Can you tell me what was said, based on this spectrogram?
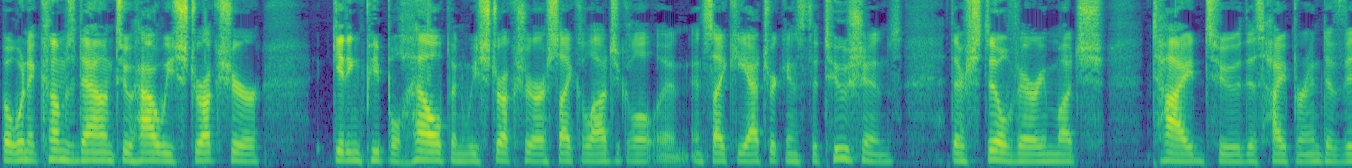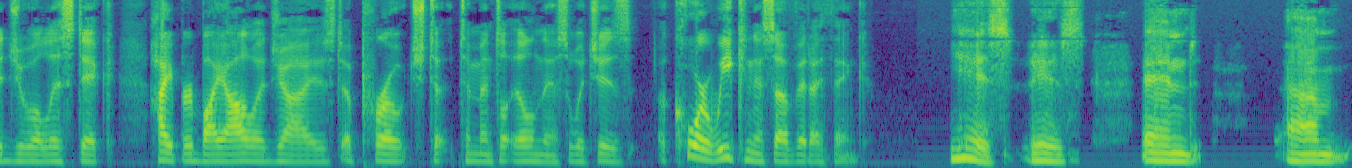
But when it comes down to how we structure getting people help and we structure our psychological and, and psychiatric institutions, they're still very much tied to this hyper individualistic, hyper biologized approach to, to mental illness, which is a core weakness of it, I think. Yes, yes. And um,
